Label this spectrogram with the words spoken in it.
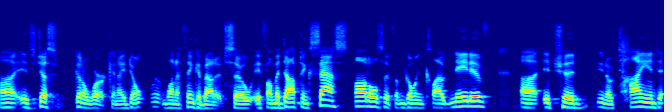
uh, is just going to work and I don't want to think about it. So if I'm adopting SaaS models, if I'm going cloud native, uh, it should you know tie into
